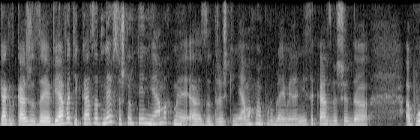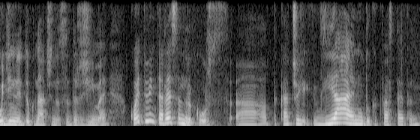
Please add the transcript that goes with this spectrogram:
как да кажа, заявяват и казват, не, всъщност ние нямахме а, задръжки, нямахме проблеми, не ни се казваше да а, по един или друг начин да се държиме, което е интересен рекурс, а, така че влияе, но до каква степен.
